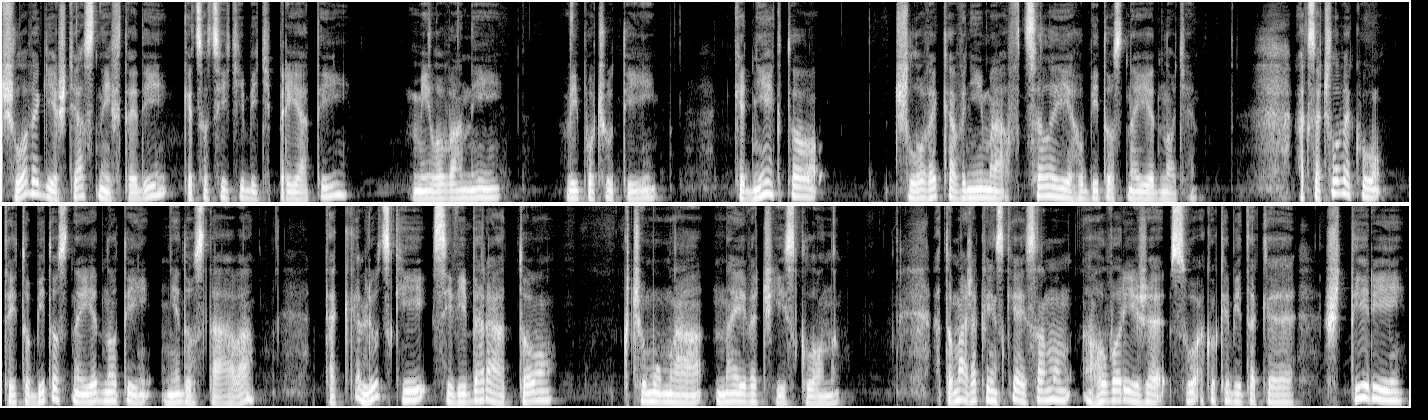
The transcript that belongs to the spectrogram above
Človek je šťastný vtedy, keď sa cíti byť prijatý, milovaný, vypočutý, keď niekto človeka vníma v celej jeho bytostnej jednote. Ak sa človeku tejto bytostnej jednoty nedostáva, tak ľudský si vyberá to, k čomu má najväčší sklon. A Tomáš Akvinský aj samom hovorí, že sú ako keby také štyri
